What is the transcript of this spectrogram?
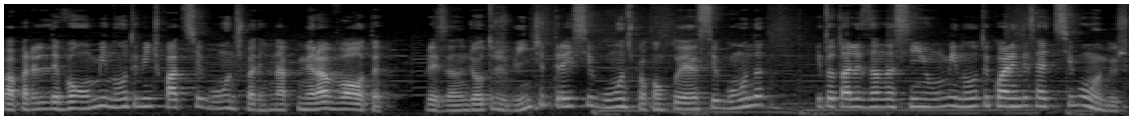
o aparelho levou 1 minuto e 24 segundos para terminar a primeira volta, precisando de outros 23 segundos para concluir a segunda e totalizando assim 1 minuto e 47 segundos.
